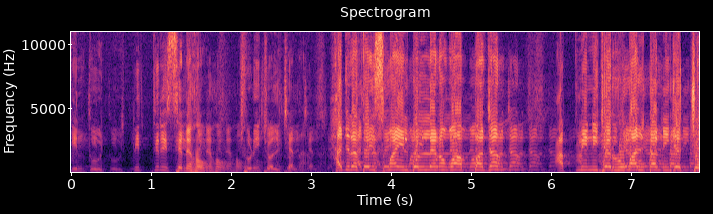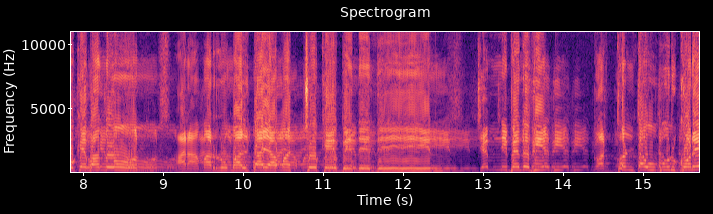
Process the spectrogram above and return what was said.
কিন্তু পিতৃ স্নেহ, ছুরি চলছে না। হাজরত ইসমাইল বললেন ও আব্বা জান আপনি নিজের রুমালটা নিজের চোখে বাঁধুন, আর আমার রুমালটাই আমার চোখে বেঁধে দিন। যেমনি বেঁধে দিয়ে গর্দনটা উবুর করে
